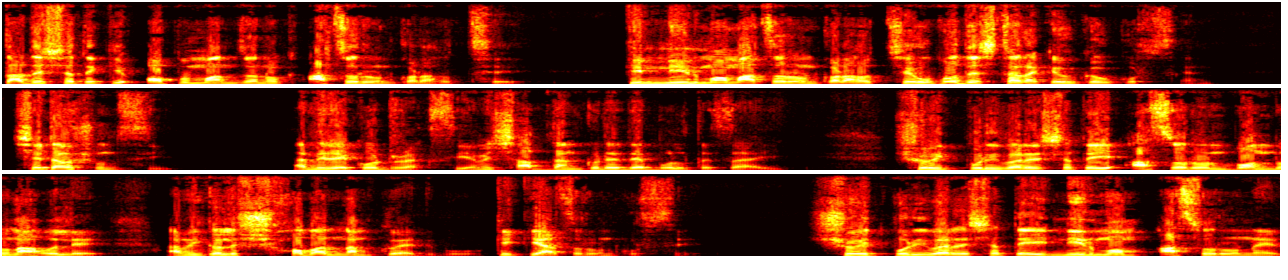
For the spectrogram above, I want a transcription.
তাদের সাথে কি অপমানজনক আচরণ করা হচ্ছে? কি নির্মম আচরণ করা হচ্ছে? উপদেষ্টারা কেউ কেউ করছেন, সেটাও শুনছি। আমি রেকর্ড রাখছি, আমি সাবধান করে দিয়ে বলতে চাই। শহীদ পরিবারের সাথে এই আচরণ বন্ধ না হলে আমি কলে সবার নাম কয়ে দেব, কে কি আচরণ করছে। শহীদ পরিবারের সাথে এই নির্মম আচরণের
